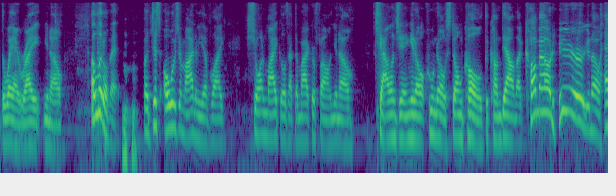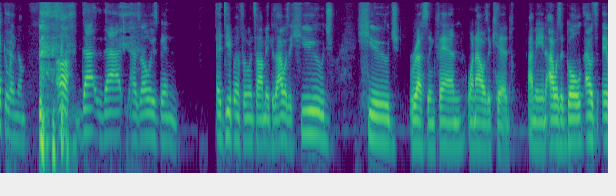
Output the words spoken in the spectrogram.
the way I write, you know, a little bit, Mhm. but just always reminded me of like Shawn Michaels at the microphone, you know, challenging, you know, who knows, Stone Cold to come down, like come out here, you know, heckling him. uh, that that has always been a deep influence on me because I was a huge, huge wrestling fan when I was a kid. I mean, I was a gold. I was it,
